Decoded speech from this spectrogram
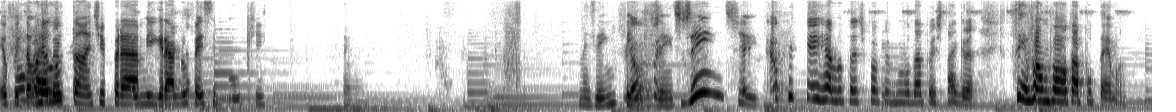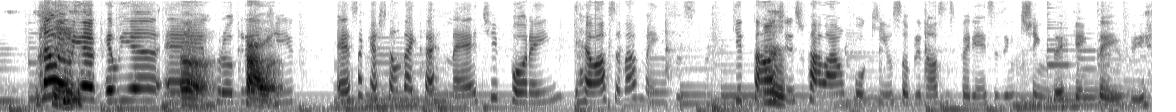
Eu fui tão mas eu- relutante pra migrar pro Facebook. Mas enfim, Eu fui- gente. Gente! Eu fiquei relutante pra mudar pro Instagram. Sim, vamos voltar pro tema. Não, eu ia, eu ia é, Ah, progredir fala. essa questão da internet, porém relacionamentos. Que tal a Hum. gente falar um pouquinho sobre nossas experiências em Tinder, quem teve?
